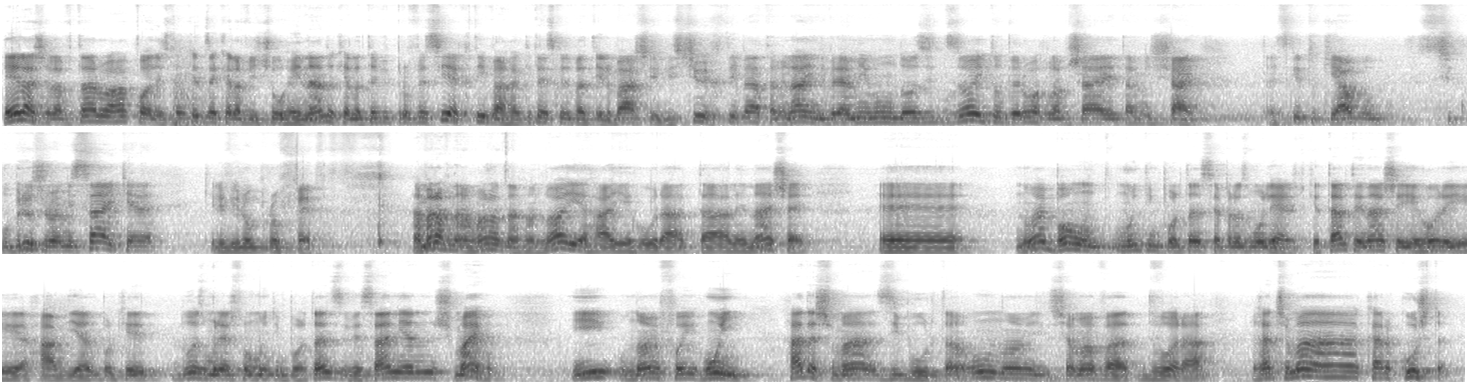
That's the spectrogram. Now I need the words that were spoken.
Ela Shelavtar o Hakodesh. Então quer dizer que ela vestiu o reinado, que ela teve profecia. Aqui está escrito Batil Bash, vestiu, e também lá em Debrei 1, 12, 18, Beruach Lavshai Tamishai. Está escrito que algo se cobriu sobre Amissai, que, é, que ele virou profeta. Amarav Nahman, Lo Yehai Yehurata Lenashai. Não é bom, muita importância para as mulheres, porque Tartenashai Yehur e Havian, porque duas mulheres foram muito importantes, Vesanian Shmaihu, e o nome foi ruim. Hadashma Ziburta, um nome chamava Dvorá, Hadashma Karkusta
